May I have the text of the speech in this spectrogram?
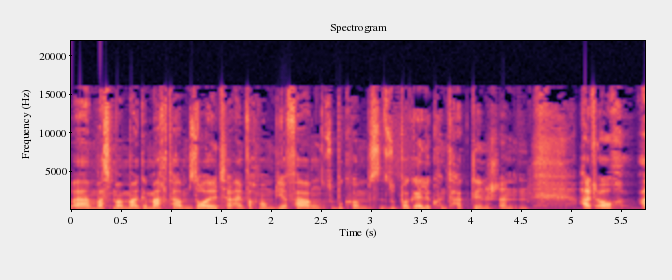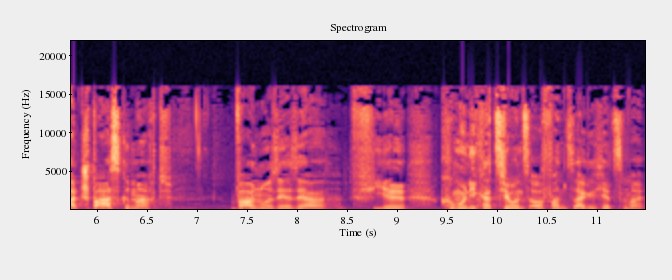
ähm, was man mal gemacht haben sollte, einfach mal um die Erfahrung zu bekommen. Es sind super geile Kontakte entstanden. Hat auch, hat Spaß gemacht war nur sehr, sehr viel Kommunikationsaufwand, sage ich jetzt mal.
